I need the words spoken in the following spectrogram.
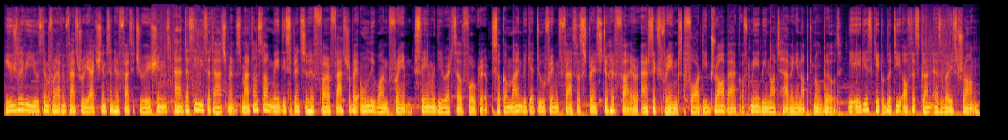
Usually we use them for having fast reactions in hip fire situations and testing these attachments. Marathon stock made the sprints to hip fire faster by only one frame. Same with the red cell foregrip. So combined we get 2 frames faster sprints to hip fire at 6 frames for the drawback of maybe not having an optimal build. The ADS capability of this gun is very strong.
